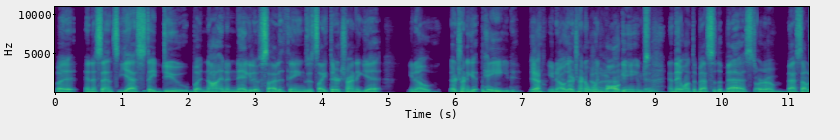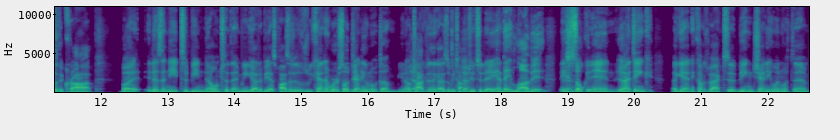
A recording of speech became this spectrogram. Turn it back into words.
But in a sense, yes, they do, but not in a negative side of things. It's like they're trying to get, you know, they're trying to get paid. Yeah. You know, they're trying to win I ball games Yeah. and they want the best of the best or a best out of the crop. But it doesn't need to be known to them. We got to be as positive as we can. And we're so genuine with them. You know, Yeah. talking to the guys that we talked Yeah. to today, and they love it. They Yeah. soak it in. And I think, again, it comes back to being genuine with them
